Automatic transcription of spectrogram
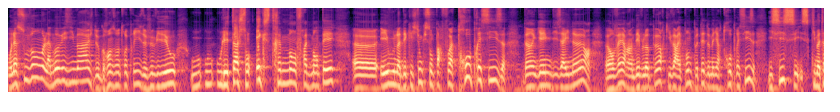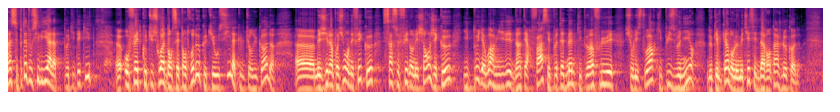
on a souvent la mauvaise image de grandes entreprises de jeux vidéo où, les tâches sont extrêmement fragmentées euh, et où on a des questions qui sont parfois trop précises d'un game designer euh, envers un développeur qui va répondre peut-être de manière trop précise. Ici, ce qui m'intéresse, c'est peut-être aussi lié à la petite équipe, euh, au fait que tu sois dans cet entre-deux, que tu aies aussi la culture du code. Euh, mais j'ai l'impression en effet que ça se fait dans l'échange et qu'il peut y avoir une idée d'interface et peut-être même qui peut influer sur l'histoire qui puisse venir de quelqu'un dont le métier c'est davantage le code.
